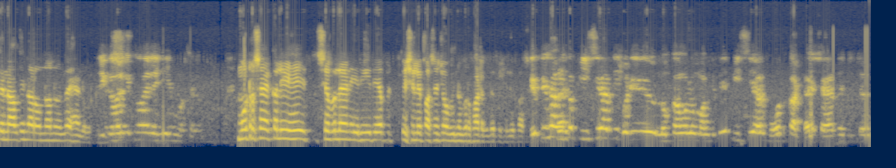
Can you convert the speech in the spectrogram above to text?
ਤੇ ਨਾਲ ਦੀ ਨਾਲ ਉਹਨਾਂ ਨੂੰ ਇਹਦਾ ਹੈਂਡਓਵਰ ਰਿਕਵਰ ਕਿੱਥੋਂ ਹੋਏ ਜੀ ਇਹ ਮੋਟਰਸਾਈਕਲ? ਮੋਟਰਸਾਈਕਲ ਇਹ ਸਿਵਲ ਲਾਈਨ ਏਰੀਆ ਦੇ ਪਿਛਲੇ ਪਾਸੇ 24 ਨੰਬਰ ਫਾਟਕ ਦੇ ਪਿਛਲੇ ਪਾਸੇ। ਡਿਪਟੀ ਸਾਹਿਬ ਇੱਕ ਪੀਸੀਆਰ ਦੀ ਬੜੀ ਲੋਕਾਂ ਵੱਲੋਂ ਮੰਗ ਕੀਤੀ ਪੀਸੀਆਰ ਬਹੁਤ ਘੱਟ ਹੈ ਸ਼ਹਿਰ ਦੇ ਵਿੱਚ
